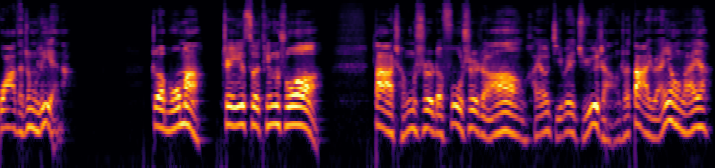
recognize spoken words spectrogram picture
刮得正烈呢。这不嘛，这一次听说。大城市的副市长还有几位局长，这大员要来呀！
